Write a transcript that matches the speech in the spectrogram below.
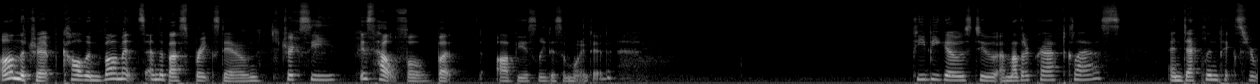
On the trip, Colin vomits and the bus breaks down. Trixie is helpful, but obviously disappointed. Phoebe goes to a mothercraft class, and Declan picks her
